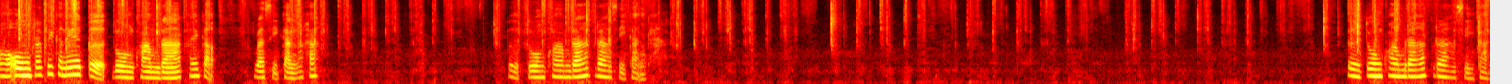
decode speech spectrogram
อองค์พระพิฆเนศเปิดดวงความรักให้กับราศีกันนะคะ เปิดดวงความรักราศีกันค่ะ เปิดดวงความรักราศีกัน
